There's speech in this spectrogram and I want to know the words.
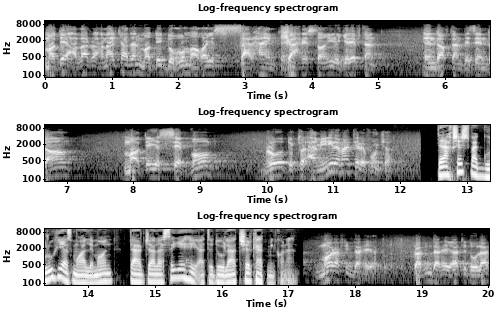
ماده را عمل کردن. ماده دوم آقای سرهنگ شهرستانی رو گرفتن انداختن به زندان. ماده سوم رو دکتر امینی به من تلفن کرد. درخشش و گروهی از معلمان در جلسه هیئت دولت شرکت می کنند. ما رفتیم در هیئت دولت. رفتیم در هیئت دولت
